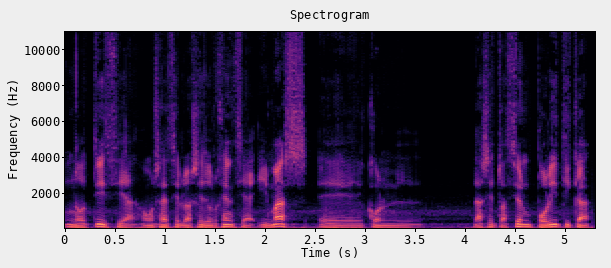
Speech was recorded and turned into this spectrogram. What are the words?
noticia, vamos a decirlo así, de urgencia, y más eh, con la situación política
